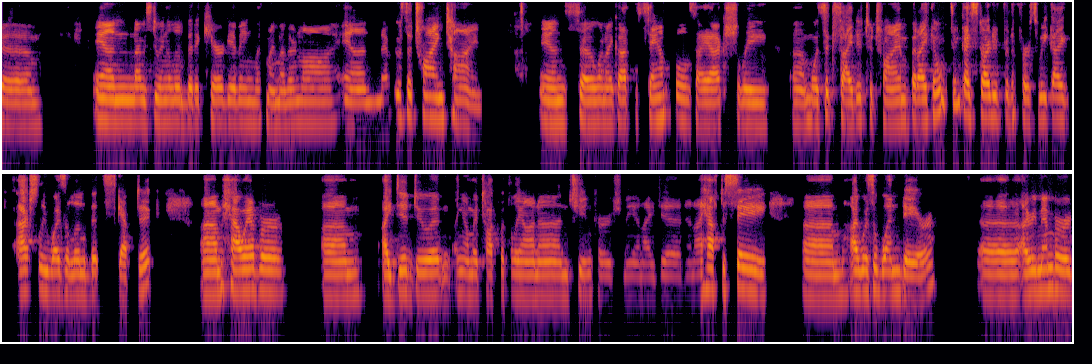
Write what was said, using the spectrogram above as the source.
Um, and I was doing a little bit of caregiving with my mother in law, and it was a trying time. And so when I got the samples, I actually um, was excited to try them, but I don't think I started for the first week. I actually was a little bit skeptic. Um, however, um, I did do it. You know, I talked with Leahna and she encouraged me and I did. And I have to say, um, I was a one dayer. Uh, I remember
